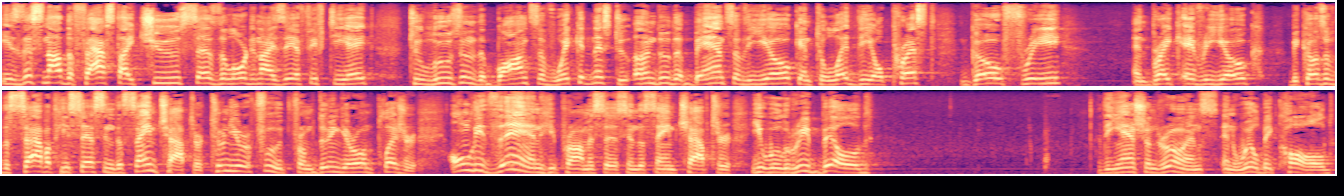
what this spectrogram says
Is this not the fast I choose, says the Lord in Isaiah 58, to loosen the bonds of wickedness, to undo the bands of the yoke, and to let the oppressed go free and break every yoke? Because of the Sabbath, he says in the same chapter, turn your foot from doing your own pleasure. Only then, he promises in the same chapter, you will rebuild the ancient ruins and will be called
